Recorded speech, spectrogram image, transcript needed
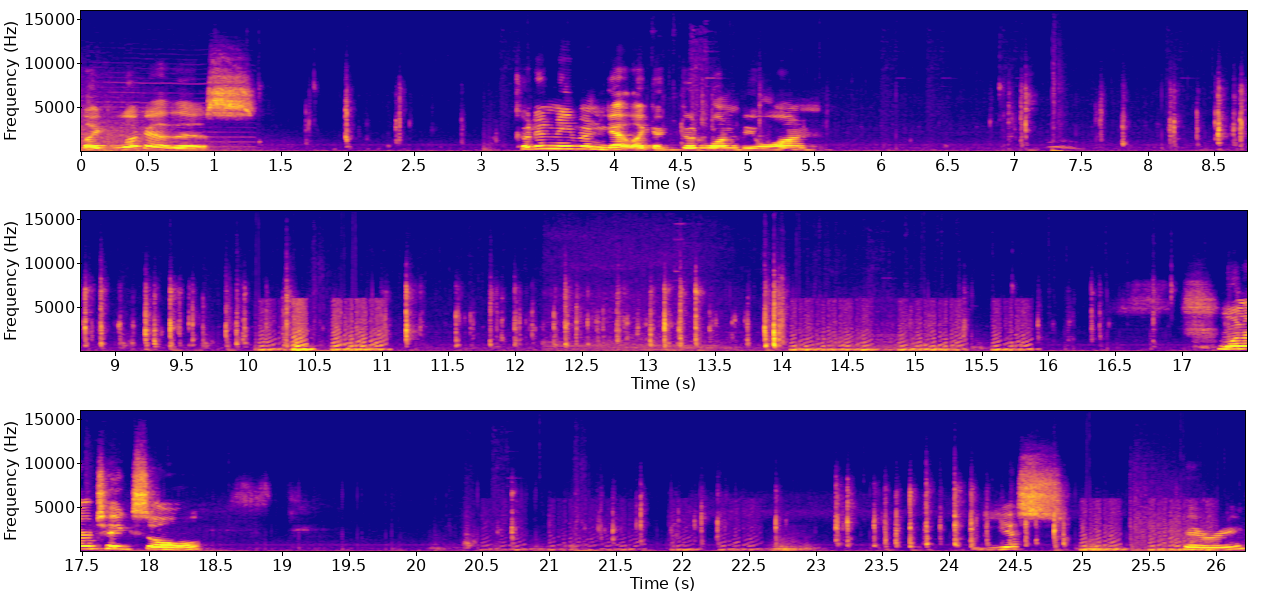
Like, look at this. Couldn't even get like a good 1v1. Winner takes all. Yes, parry.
